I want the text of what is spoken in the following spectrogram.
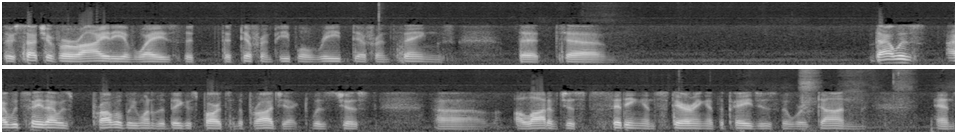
there's such a variety of ways that that different people read different things that um, that was I would say that was probably one of the biggest parts of the project was just uh, a lot of just sitting and staring at the pages that were done and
